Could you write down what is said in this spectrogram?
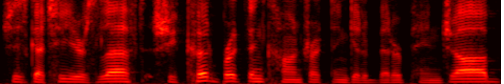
She's got two years left. She could break the contract and get a better paying job,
